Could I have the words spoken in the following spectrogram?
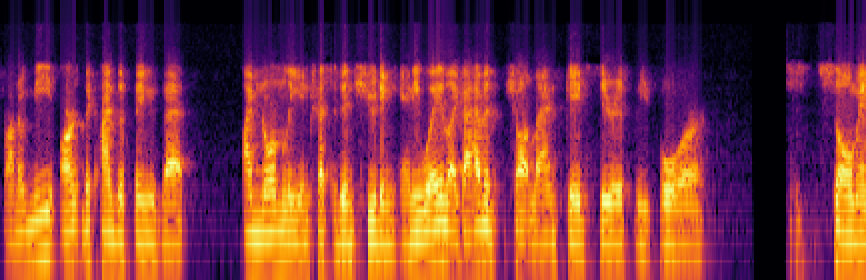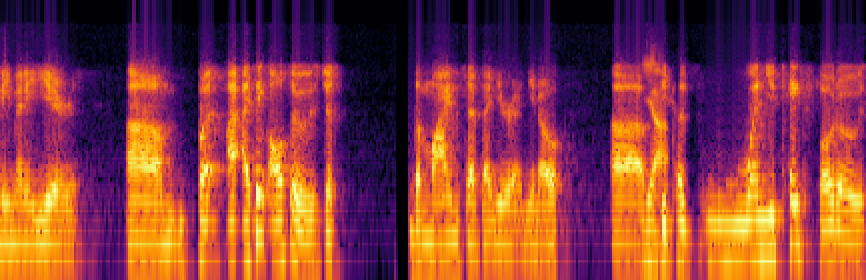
front of me aren't the kinds of things that I'm normally interested in shooting anyway. Like I haven't shot landscapes seriously for just so many many years. Um, but I, I think also it was just the mindset that you're in. You know, uh, yeah. Because when you take photos,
